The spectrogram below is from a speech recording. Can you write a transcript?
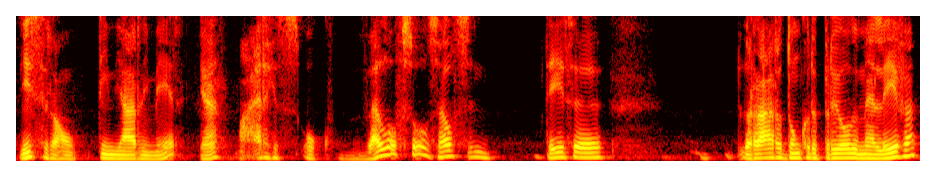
die is er al tien jaar niet meer. Ja? Maar ergens ook wel of zo, zelfs in deze rare donkere periode in mijn leven,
